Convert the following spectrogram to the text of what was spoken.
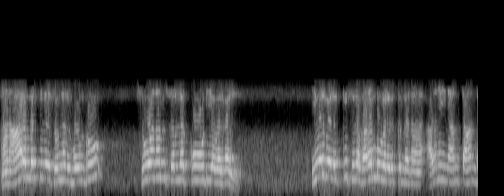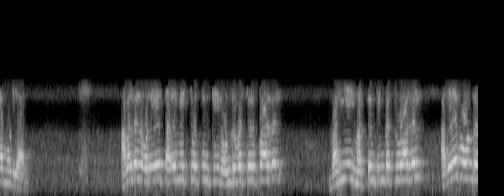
நான் ஆரம்பத்திலே சொன்னது போன்று சுவனம் செல்லக்கூடியவர்கள் இவர்களுக்கு சில வரம்புகள் இருக்கின்றன. அதனை நாம் தாண்ட முடியாது. அவர்கள் ஒரே தலைமைத்துவத்தின் கீழ் ஒன்றுபட்டிருப்பார்கள். வழியை மட்டும் பின்பற்றுவார்கள். அதே போன்ற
